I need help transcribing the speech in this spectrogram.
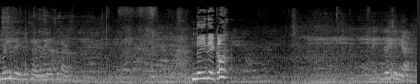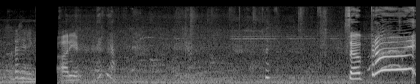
मुझे देखने चाहिए मुझे ऐसा लगा। नहीं देखा। उधर आ रही है। सरप्राइज़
